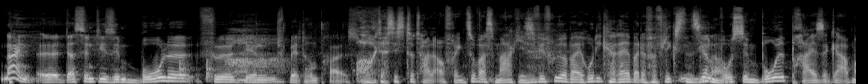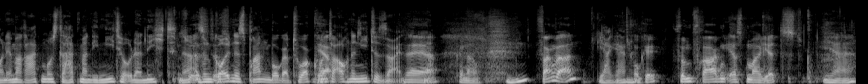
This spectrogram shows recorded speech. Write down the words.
Nein, äh, das sind die Symbole für oh. den späteren Preis. Oh, das ist total aufregend. Sowas mag ich. Das ist wie früher bei Rudi Carell bei der verflixten Sieben, genau. wo es Symbolpreise gab und immer raten musste, hat man die Niete oder nicht. Ne? So also ein goldenes Brandenburger Tor konnte ja. auch eine Niete sein. Ja, ja, ja. genau. Mhm. Fangen wir an? Ja, gerne. Okay, fünf Fragen erstmal jetzt. Ja.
